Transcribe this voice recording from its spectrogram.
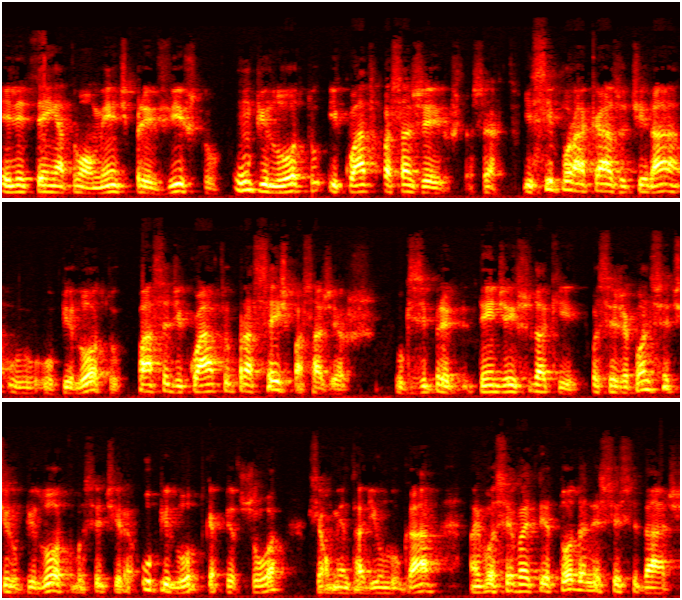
ele tem atualmente previsto um piloto e quatro passageiros, tá certo? E se por acaso tirar o, o piloto, passa de quatro para seis passageiros. O que se pretende é isso daqui. Ou seja, quando você tira o piloto, você tira o piloto, que é a pessoa, se aumentaria um lugar, mas você vai ter toda a necessidade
